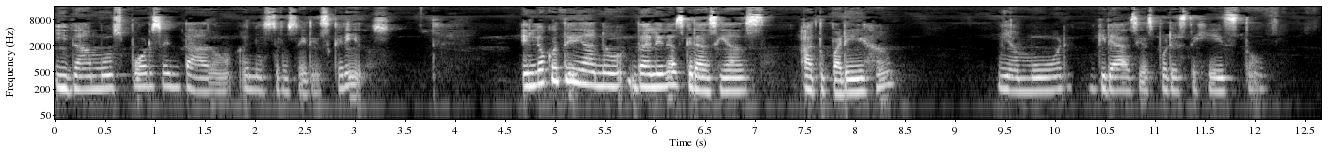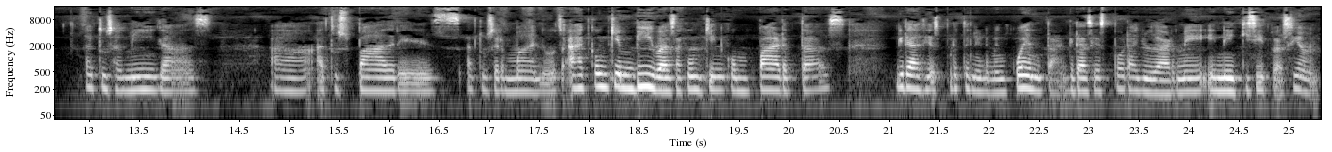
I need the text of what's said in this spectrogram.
y damos por sentado a nuestros seres queridos. En lo cotidiano, dale las gracias a tu pareja, mi amor, gracias por este gesto, a tus amigas, a, tus padres, a tus hermanos, a con quien vivas, a con quien compartas. Gracias por tenerme en cuenta, gracias por ayudarme en X situación.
